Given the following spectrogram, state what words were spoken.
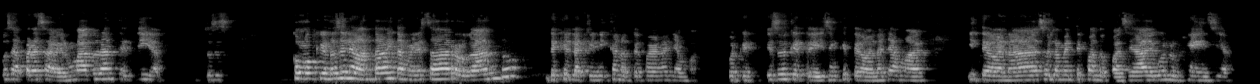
o sea, para saber más durante el día. Entonces, como que uno se levantaba y también estaba rogando de que la clínica no te fueran a llamar, porque eso de que te dicen que te van a llamar y te van a solamente cuando pase algo en urgencia,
